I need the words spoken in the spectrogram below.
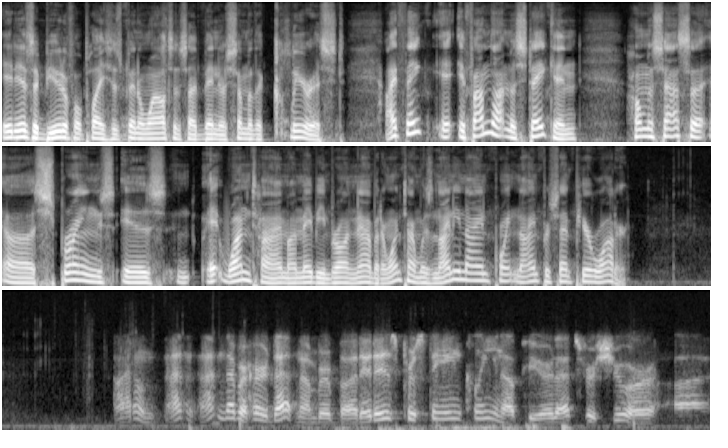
it is a beautiful place. It's been a while since I've been there. Some of the clearest. I think, if I'm not mistaken, Homosassa uh, Springs is at one time. I may be wrong now, but at one time was 99.9% pure water. I don't. I, I've never heard that number, but it is pristine, clean up here. That's for sure. Uh,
